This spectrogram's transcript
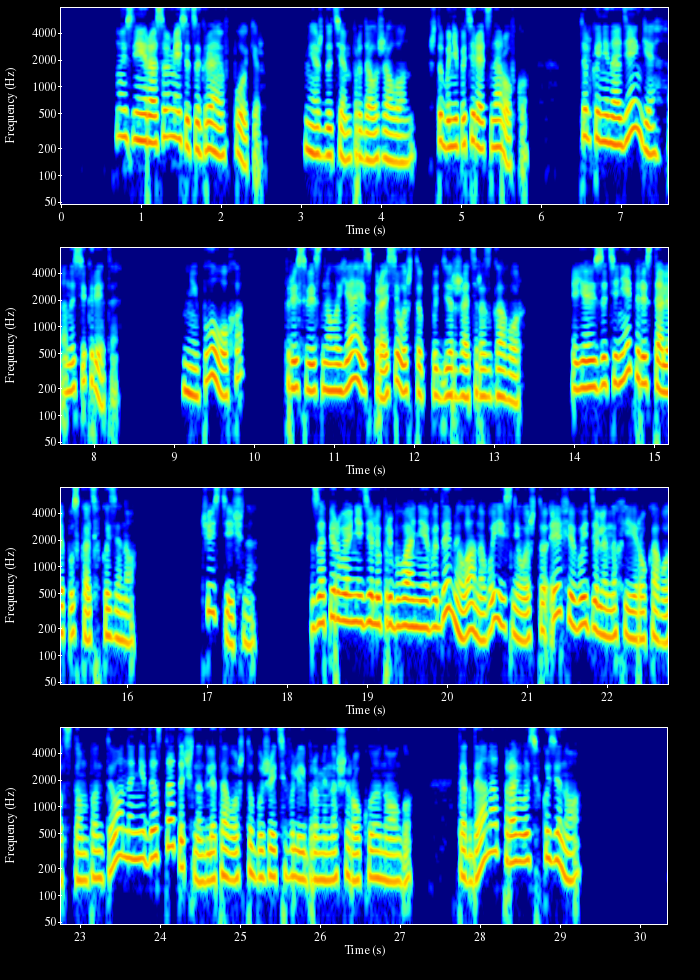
Мы с ней раз в месяц играем в покер. Между тем продолжал он чтобы не потерять сноровку. Только не на деньги, а на секреты. «Неплохо», — присвистнула я и спросила, чтобы поддержать разговор. Ее из-за теней перестали пускать в казино? Частично. За первую неделю пребывания в Эдеме Лана выяснила, что Эфи, выделенных ей руководством Пантеона, недостаточно для того, чтобы жить в Либраме на широкую ногу. Тогда она отправилась в казино.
